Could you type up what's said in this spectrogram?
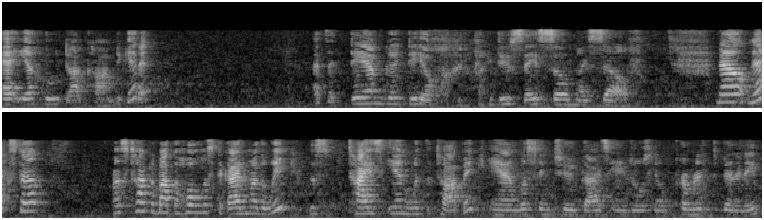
at yahoo.com to get it that's a damn good deal if i do say so myself now next up let's talk about the holistic item of the week this ties in with the topic and listening to guides angels you know permanent divinity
